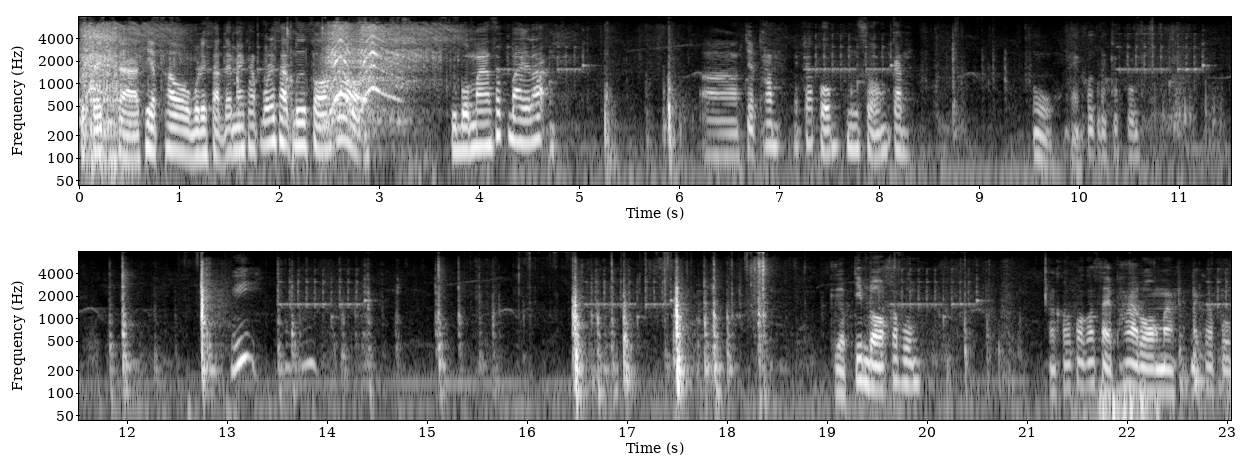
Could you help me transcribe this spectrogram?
สเปคจะเทียบเท่าบริษัทได้ไหมครับ บริษัทมือสองก็อยู่ประมาณสักใบละเจ็ดพันนะครับผม มือสองกัน โอ้แพงโคตรเลยครับผมเฮ้ยเกือบจิ้มดอกครับผม แล้วเขาพอก็ใส่ผ้ารองมานะครับผม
